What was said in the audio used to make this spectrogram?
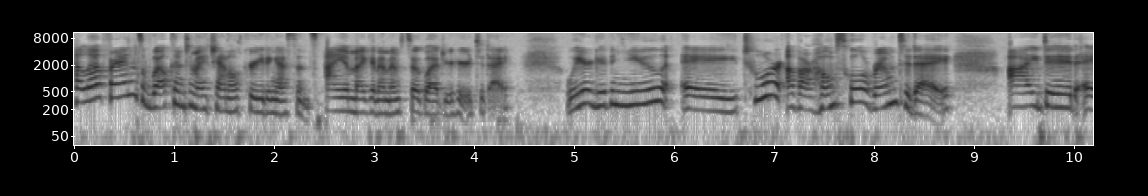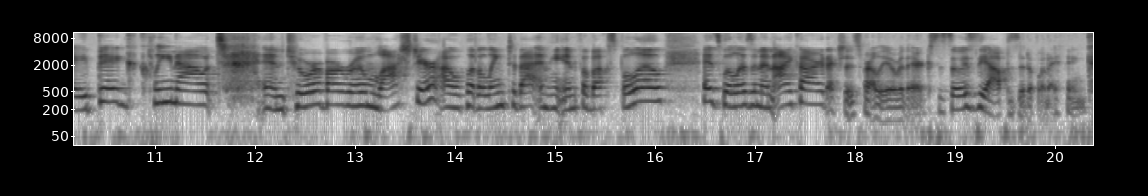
Hello friends, welcome to my channel Creating Essence. I am Megan and I'm so glad you're here today. We are giving you a tour of our homeschool room today. I did a big clean out and tour of our room last year. I will put a link to that in the info box below as well as in an iCard. Actually it's probably over there because it's always the opposite of what I think.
